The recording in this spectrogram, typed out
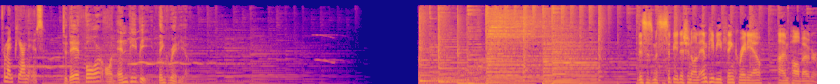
from NPR News. Today at 4 on MPB Think Radio. This is Mississippi Edition on MPB Think Radio. I'm Paul Boger.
